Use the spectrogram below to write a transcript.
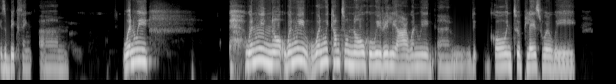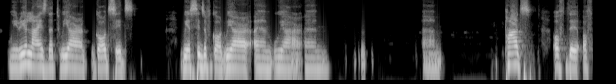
is a big thing. Um, when we when we know when we when we come to know who we really are when we um, go into a place where we we realize that we are god seeds we are seeds of god we are um, we are um, um, parts of the of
